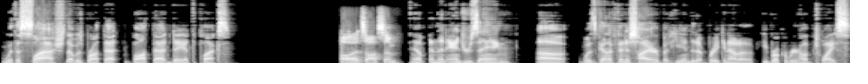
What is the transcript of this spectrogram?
with a slash that was brought that bought that day at the Plex. Oh, that's awesome. Yep. And then Andrew Zhang uh, was gonna finish higher, but he ended up breaking out a he broke a rear hub twice.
